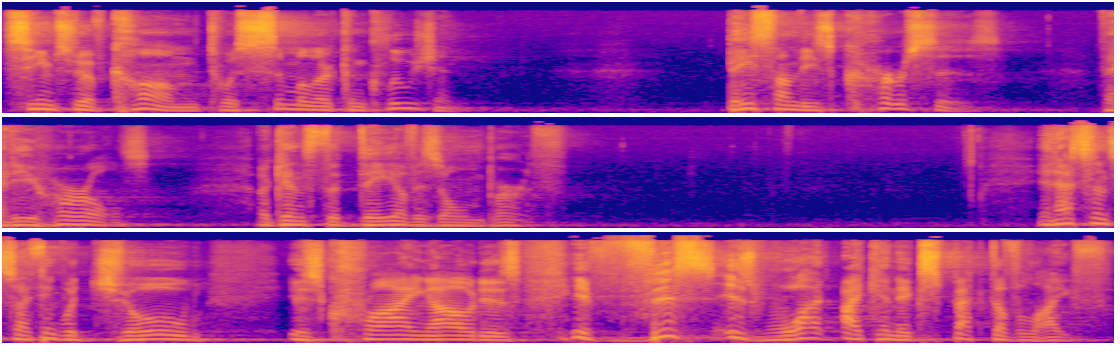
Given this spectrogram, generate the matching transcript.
seems to have come to a similar conclusion based on these curses that he hurls against the day of his own birth. In essence, I think what Job is crying out is if this is what I can expect of life,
